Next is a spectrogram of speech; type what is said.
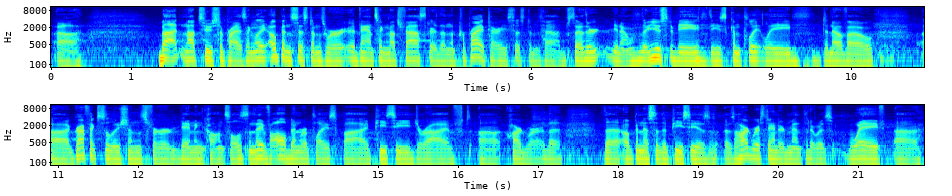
Uh, but not too surprisingly, open systems were advancing much faster than the proprietary systems had. So there, you know, there used to be these completely de novo uh, graphics solutions for gaming consoles, and they've all been replaced by PC-derived uh, hardware. The, the openness of the PC as, as, a hardware standard meant that it was way, uh,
